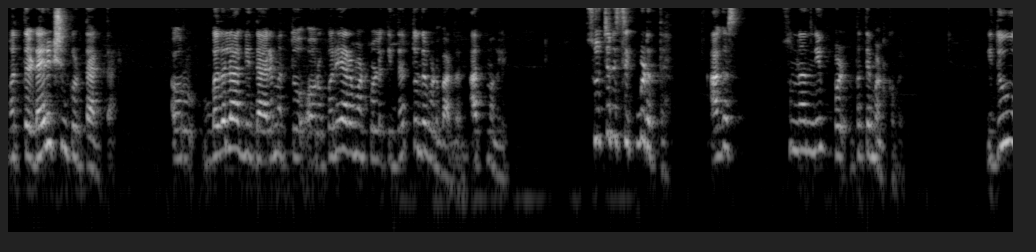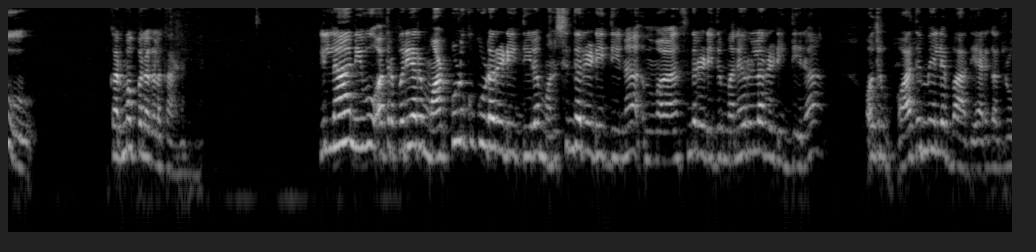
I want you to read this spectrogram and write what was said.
ಮತ್ತೆ ಡೈರೆಕ್ಷನ್ ಕೊಡ್ತಾ ಇರ್ತಾರೆ. ಅವರು ಬದಲಾಗಿದ್ದಾರೆ ಮತ್ತು ಅವರು ಪರಿಹಾರ ಮಾಡ್ಕೊಳ್ಳೋಕ್ಕಿದ್ದಾರೆ ತೊಂದರೆ ಕೊಡಬಾರ್ದು ಆತ್ಮಗಳಿಗೆ ಸೂಚನೆ ಸಿಕ್ಬಿಡುತ್ತೆ. ಆಗ ಸುಮ್ಮನೆ ನೀವು ಪತ್ತೆ ಮಾಡ್ಕೋಬೇಕು. ಇದು ಕರ್ಮಫಲಗಳ ಕಾರಣದಿಂದ. ಇಲ್ಲ, ನೀವು ಅದರ ಪರಿಹಾರ ಮಾಡ್ಕೊಳ್ಳೋಕ್ಕೂ ಕೂಡ ರೆಡಿ ಇದ್ದೀರಾ, ಮನಸ್ಸಿಂದ ರೆಡಿ ಇದ್ದೀರಾ ಮನಸ್ಸಿಂದ ರೆಡಿ ಇದ್ರೆ ಮನೆಯವರೆಲ್ಲ ರೆಡಿ ಇದ್ದೀರಾ? ಅದ್ರ ಬಾಧೆ ಮೇಲೆ ಬಾಧೆ ಯಾರಿಗಾದ್ರೂ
